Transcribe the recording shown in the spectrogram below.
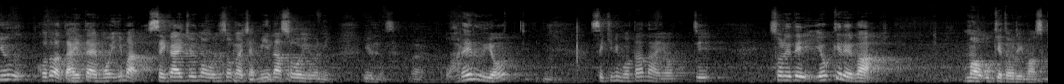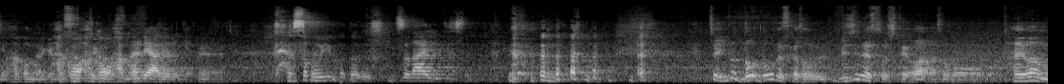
いうことは大体もう今世界中の運送会社みんなそういうふうに言うんですよ、割れるよって責任持たないよってそれでよければまあ受け取りますけど。運んであげるけど、えー、そういうことです。辛いです じゃあ今どどうですか？そのビジネスとしてはその台湾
